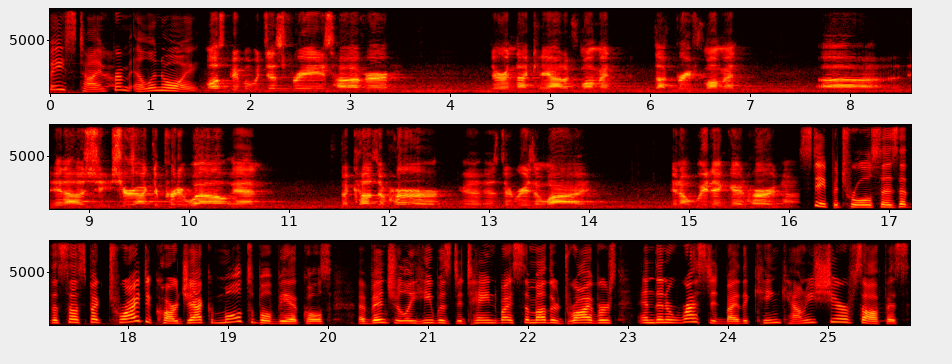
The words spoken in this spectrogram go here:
FaceTime from Illinois. Most people would just freeze. However, during that chaotic moment, that brief moment, uh, you know, she, she reacted pretty well, and because of her is the reason why, you know, we didn't get hurt. State Patrol says that the suspect tried to carjack multiple vehicles. Eventually, he was detained by some other drivers and then arrested by the King County Sheriff's Office.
